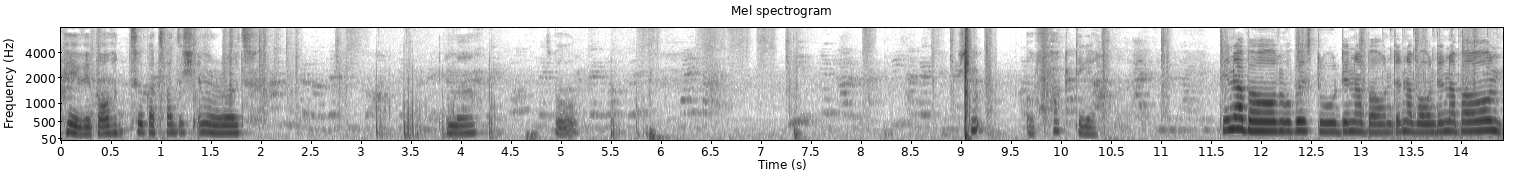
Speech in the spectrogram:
Okay, wir brauchen circa 20 Emeralds. Immer. So. Schn- Oh fuck, Digga. Dinnerbone, wo bist du? Dinnerbone, Dinnerbone, Dinnerbone.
